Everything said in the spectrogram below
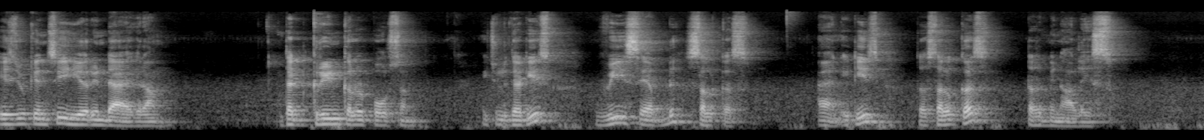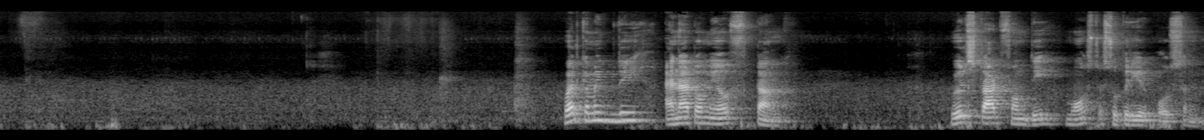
as you can see here in diagram that green color portion actually that is v-shaped sulcus. And it is the sulcus terminalis while coming to the anatomy of tongue. We will start from the most superior portion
